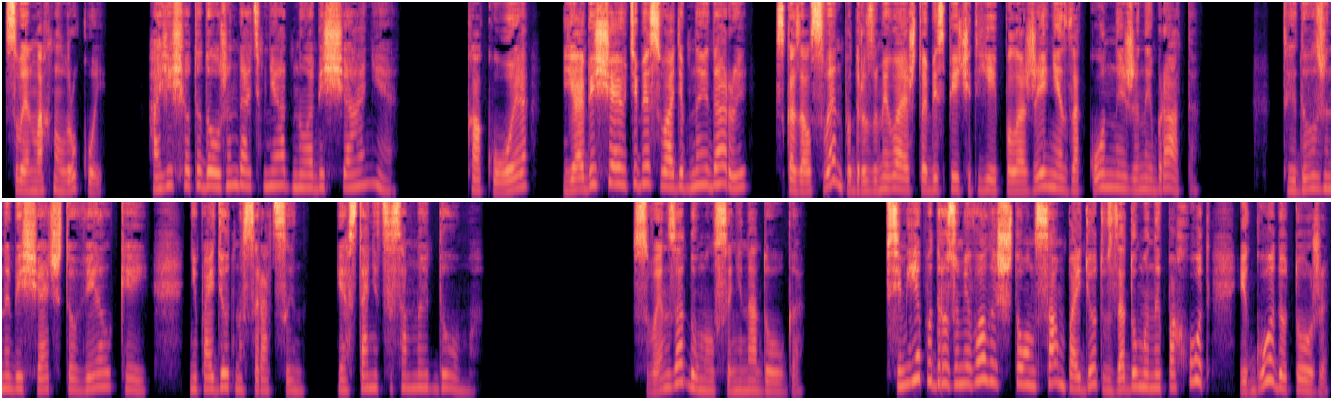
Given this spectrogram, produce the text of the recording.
Свен махнул рукой. А еще ты должен дать мне одно обещание. Какое? Я обещаю тебе свадебные дары, сказал Свен, подразумевая, что обеспечит ей положение законной жены брата. Ты должен обещать, что Велкей не пойдет на сарацин и останется со мной дома. Свен задумался ненадолго. В семье подразумевалось, что он сам пойдет в задуманный поход, и году тоже.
